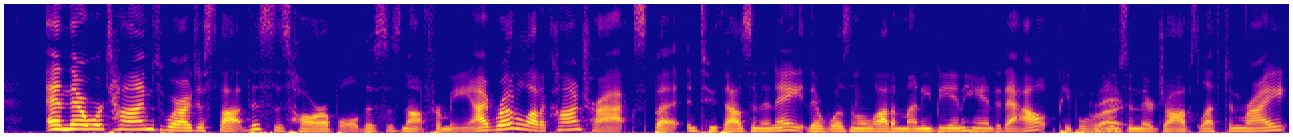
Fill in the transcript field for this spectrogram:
and there were times where I just thought this is horrible. This is not for me. I wrote a lot of contracts, but in 2008 there wasn't a lot of money being handed out. People were Right. losing their jobs left and right.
